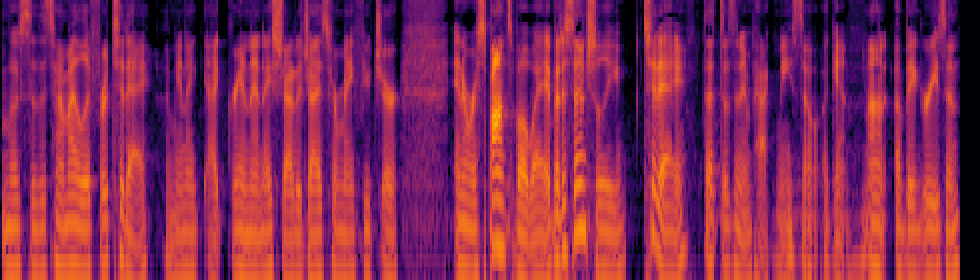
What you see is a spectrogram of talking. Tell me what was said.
most of the time I live for today. I mean, I, I granted I strategize for my future in a responsible way, but essentially today that doesn't impact me. So again, not a big reason,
